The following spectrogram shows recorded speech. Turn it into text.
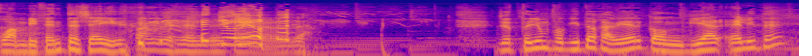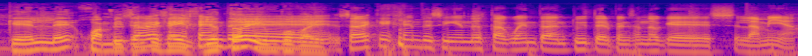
Juan Vicente 6. Juan Vicente, Yo sí, leo. la verdad. Yo estoy un poquito, Javier, con Gear Elite, que él lee Juan Vicente sabes que hay 6. Yo estoy un poco ahí. gente, sabes que hay gente siguiendo esta cuenta en Twitter pensando que es la mía,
